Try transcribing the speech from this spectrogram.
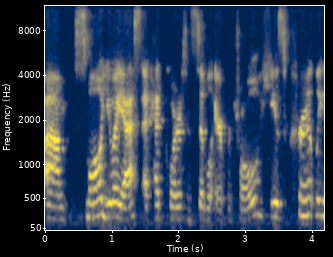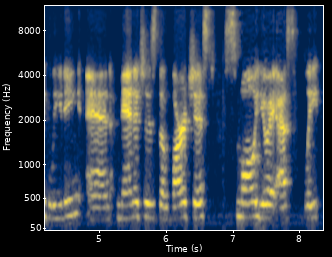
um, small UAS at headquarters in Civil Air Patrol. He is currently leading and manages the largest small UAS fleet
